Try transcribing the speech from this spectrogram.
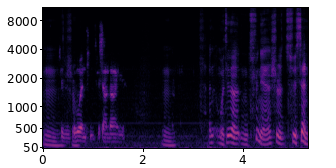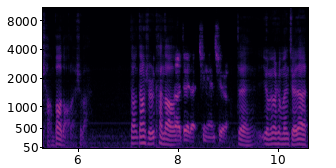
嗯，这一是个问题就相当于。嗯，嗯，我记得你去年是去现场报道了是吧？当当时看到呃，对的，去年去了。对，有没有什么觉得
